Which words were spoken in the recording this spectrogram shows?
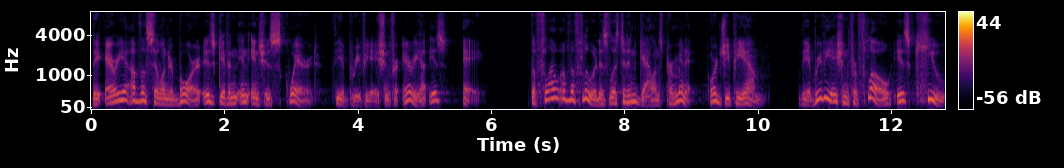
The area of the cylinder bore is given in inches squared. The abbreviation for area is A. The flow of the fluid is listed in gallons per minute, or GPM. The abbreviation for flow is Q.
